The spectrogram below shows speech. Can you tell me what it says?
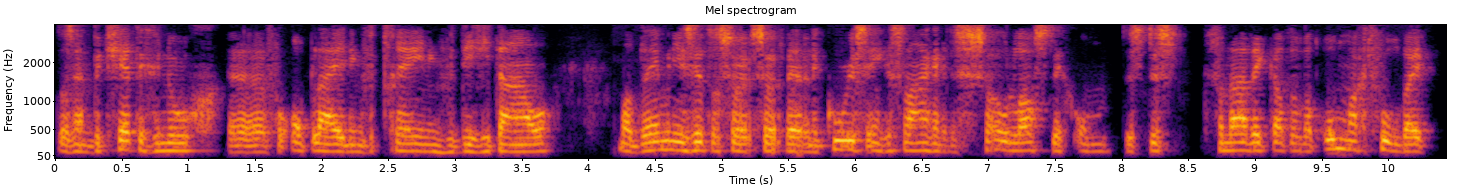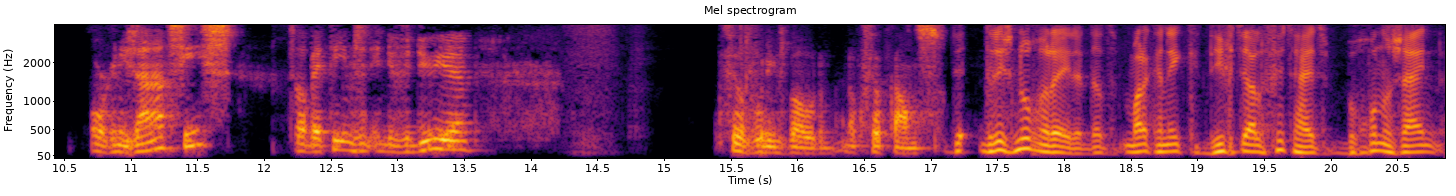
Er zijn budgetten genoeg uh, voor opleiding, voor training, voor digitaal. Maar op die manier zit er een soort, soort we hebben een koers ingeslagen. En het is zo lastig om. Dus, dus vandaar dat ik altijd wat onmacht voel bij organisaties. Terwijl bij teams en individuen veel voedingsbodem en ook veel kans. er is nog een reden dat Mark en ik digitale fitheid begonnen zijn,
